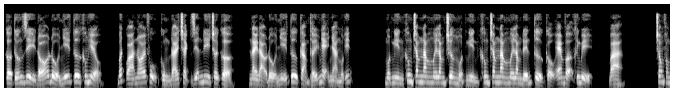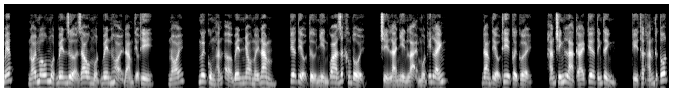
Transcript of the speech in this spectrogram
Cờ tướng gì đó đổ nhĩ tư không hiểu, bất quá nói phụ cùng đái trạch diễn đi chơi cờ, này đảo đổ nhĩ tư cảm thấy nhẹ nhàng một ít. 1055 chương 1055 đến từ cậu em vợ khinh bỉ, 3. Trong phòng bếp, nói mẫu một bên rửa rau một bên hỏi đàm tiểu thi, nói, ngươi cùng hắn ở bên nhau mấy năm, kia tiểu tử nhìn qua rất không tồi, chỉ là nhìn lại một ít lánh. Đàm tiểu thi cười cười, hắn chính là cái kia tính tình, kỳ thật hắn thực tốt,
